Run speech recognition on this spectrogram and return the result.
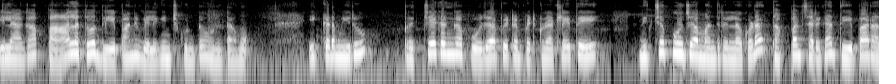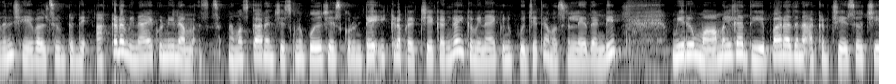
ఇలాగా పాలతో దీపాన్ని వెలిగించుకుంటూ ఉంటాము. ఇక్కడ మీరు ప్రత్యేకంగా పూజాపీఠం పెట్టుకున్నట్లయితే నిత్య పూజా మందిరంలో కూడా తప్పనిసరిగా దీపారాధన చేయవలసి ఉంటుంది. అక్కడ వినాయకుడిని నమ నమస్కారం చేసుకుని పూజ చేసుకుంటే ఇక్కడ ప్రత్యేకంగా ఇక వినాయకుని పూజ అయితే అవసరం లేదండి. మీరు మామూలుగా దీపారాధన అక్కడ చేసి వచ్చి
